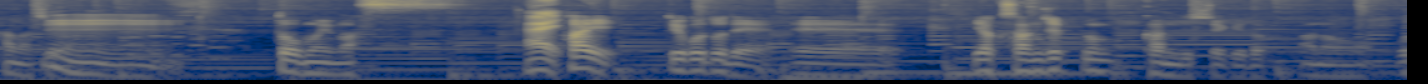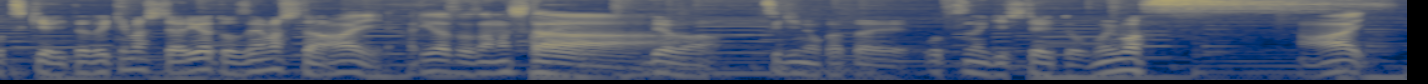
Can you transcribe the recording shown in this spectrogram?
話は、うんうんうん。と思います。はい。はい。ということで、えー約30分間でしたけど、あの、お付き合いいただきましてありがとうございました。はい。ありがとうございました。はい。では、次の方へおつなぎしたいと思います。はい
